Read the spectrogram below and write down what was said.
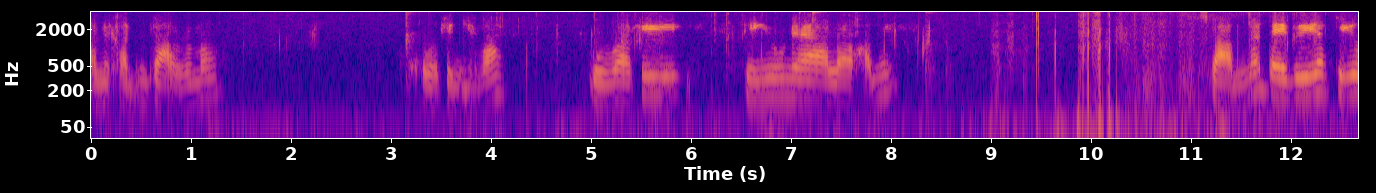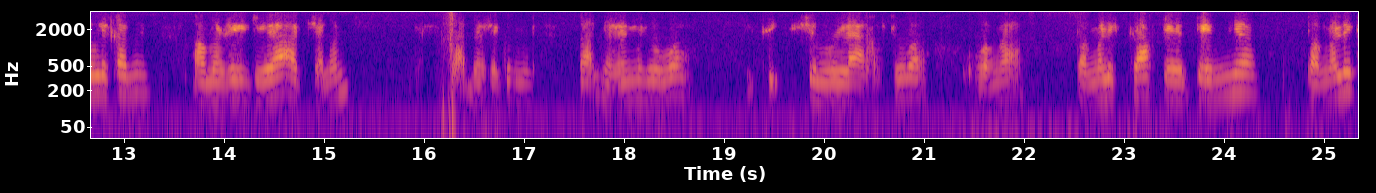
aniqadntaaruma kuutinjifa ubaki tiyuuneaalooqami saamna beydiya tiyuliqami amariidiya achanan saadnasikun saadnasimiduwa simullaaqabtuwa ubanga pengelik kak tem-temnya pengelik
